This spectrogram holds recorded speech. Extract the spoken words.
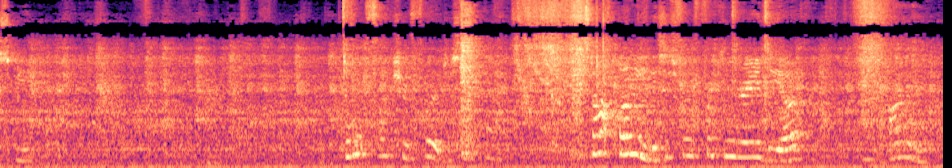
supposed to be? Don't flex your foot, just like that. It's not funny. This is for freaking grades, yeah? Arnold.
